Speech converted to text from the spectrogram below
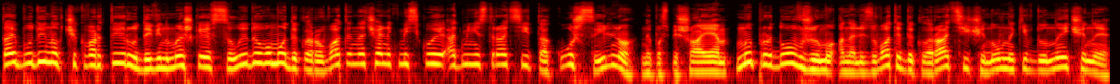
Та й будинок чи квартиру, де він мешкає в Селидовому, декларувати начальник міської адміністрації також сильно не поспішає. Ми продовжуємо аналізувати декларації чиновників Донеччини.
